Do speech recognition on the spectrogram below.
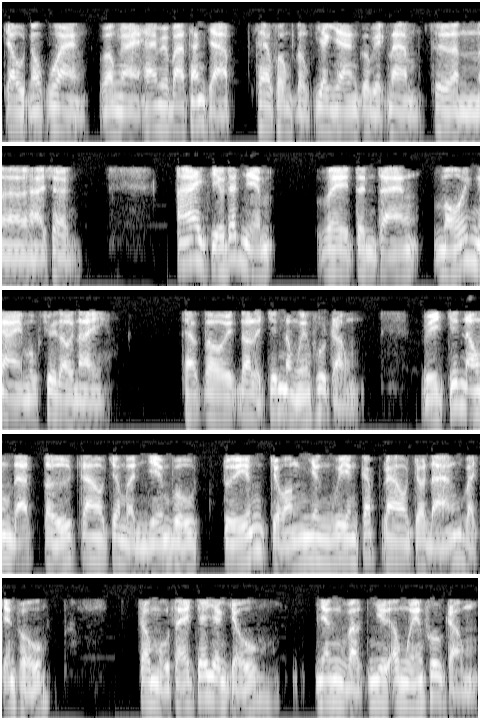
Chầu Ngọc Hoàng vào ngày 23 tháng Chạp theo phong tục dân gian của Việt Nam, thưa anh ờ, Hải Sơn. Ai chịu trách nhiệm về tình trạng mỗi ngày một suy đồi này? Theo tôi, đó là chính ông Nguyễn Phú Trọng. Vì chính ông đã tự trao cho mình nhiệm vụ tuyển chọn nhân viên cấp cao cho đảng và chính phủ. Trong một thể chế dân chủ, nhân vật như ông Nguyễn Phú Trọng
